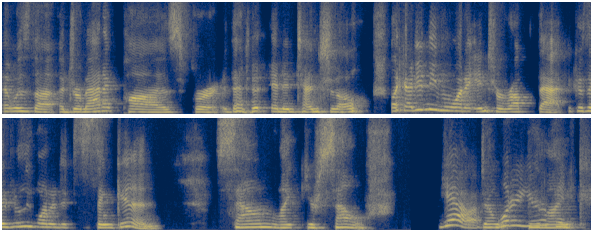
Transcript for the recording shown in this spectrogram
That was the, a dramatic pause for then an intentional. Like I didn't even want to interrupt that because I really wanted it to sink in sound like yourself. Yeah. Don't what are your like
